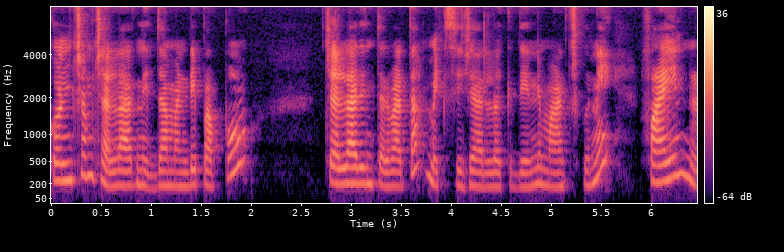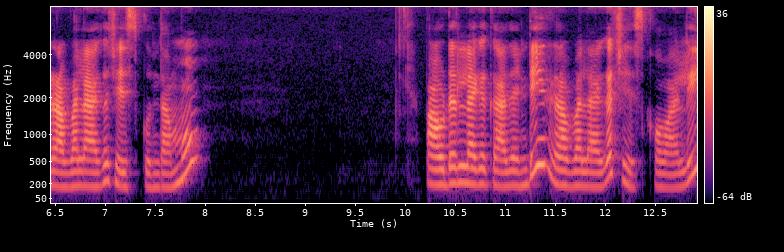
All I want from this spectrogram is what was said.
కొంచెం చల్లారనిద్దామండి పప్పు. చల్లారిన తర్వాత మిక్సీ జార్‌లోకి దీన్ని మార్చుకొని ఫైన్ రవ్వలాగా చేసుకుందాము. పౌడర్‌లాగా కాదండి. రవ్వలాగా చేసుకోవాలి.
